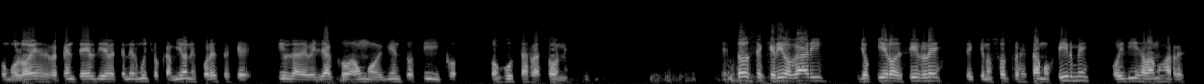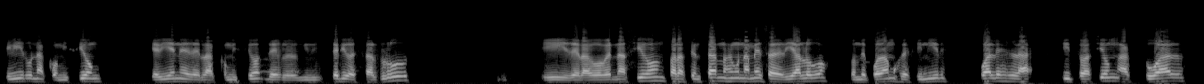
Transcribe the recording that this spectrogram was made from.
como lo es. De repente él debe tener muchos camiones, por eso es que tilda de bellaco a un movimiento cívico con justas razones. Entonces, querido Gary, yo quiero decirle de que nosotros estamos firmes. Hoy día vamos a recibir una comisión que viene de la comisión del Ministerio de Salud y de la Gobernación para sentarnos en una mesa de diálogo donde podamos definir cuál es la situación actual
